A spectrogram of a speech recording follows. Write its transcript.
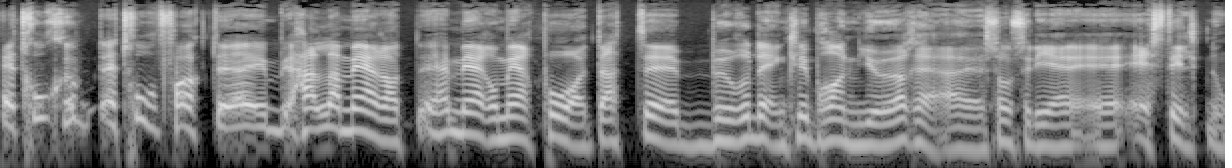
jeg tror, jeg tror faktisk jeg heller mer, at, mer og mer på at dette burde egentlig Brann gjøre, eh, sånn som de er, er stilt nå.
